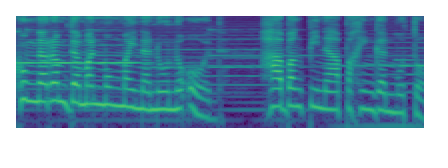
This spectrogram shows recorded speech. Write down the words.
Kung naramdaman mong may nanonood habang pinapakinggan mo to,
